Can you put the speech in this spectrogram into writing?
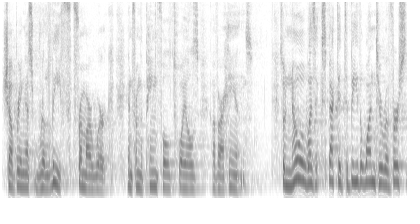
shall bring us relief from our work and from the painful toils of our hands. So Noah was expected to be the one to reverse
